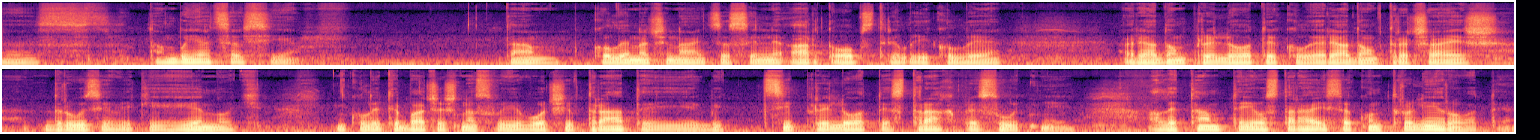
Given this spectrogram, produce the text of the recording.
Е, Там бояться всі. Там, коли починається сильний артобстріл, і коли рядом прильоти, коли рядом втрачаєш друзів, які гинуть, коли ти бачиш на свої очі втрати, і якби ці прильоти, страх присутній. Але там ти його стараєшся контролювати.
